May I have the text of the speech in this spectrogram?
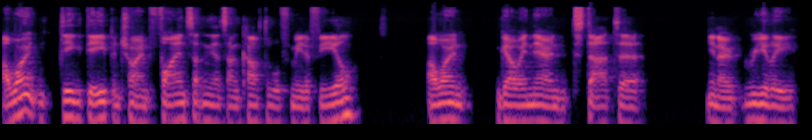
I won't dig deep and try and find something that's uncomfortable for me to feel. I won't go in there and start to, you know, really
